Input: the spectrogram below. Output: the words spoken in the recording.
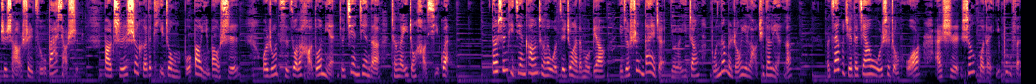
至少睡足八小时，保持适合的体重，不暴饮暴食。我如此做了好多年，就渐渐的成了一种好习惯。当身体健康成了我最重要的目标，也就顺带着有了一张不那么容易老去的脸了。我再不觉得家务是种活儿，而是生活的一部分。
